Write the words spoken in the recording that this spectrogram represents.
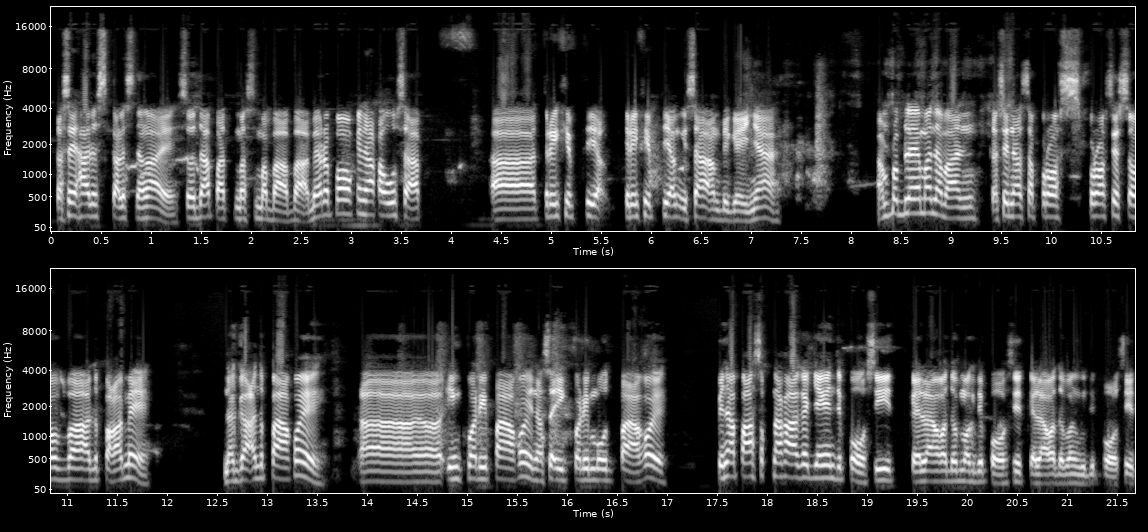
Kasi halos kalas na nga eh. So dapat mas mababa. Meron po akong kinakausap, ah 350 350 ang isa ang bigay niya. Ang problema naman kasi nasa pros- process of ah, ano pa kami. Nag-ano pa ako eh. ah, inquiry pa ako eh. Nasa inquiry mode pa ako eh. Pinapasok na kagad niya yung deposit. Kailangan ko daw mag-deposit. Kailangan ko daw mag-deposit.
